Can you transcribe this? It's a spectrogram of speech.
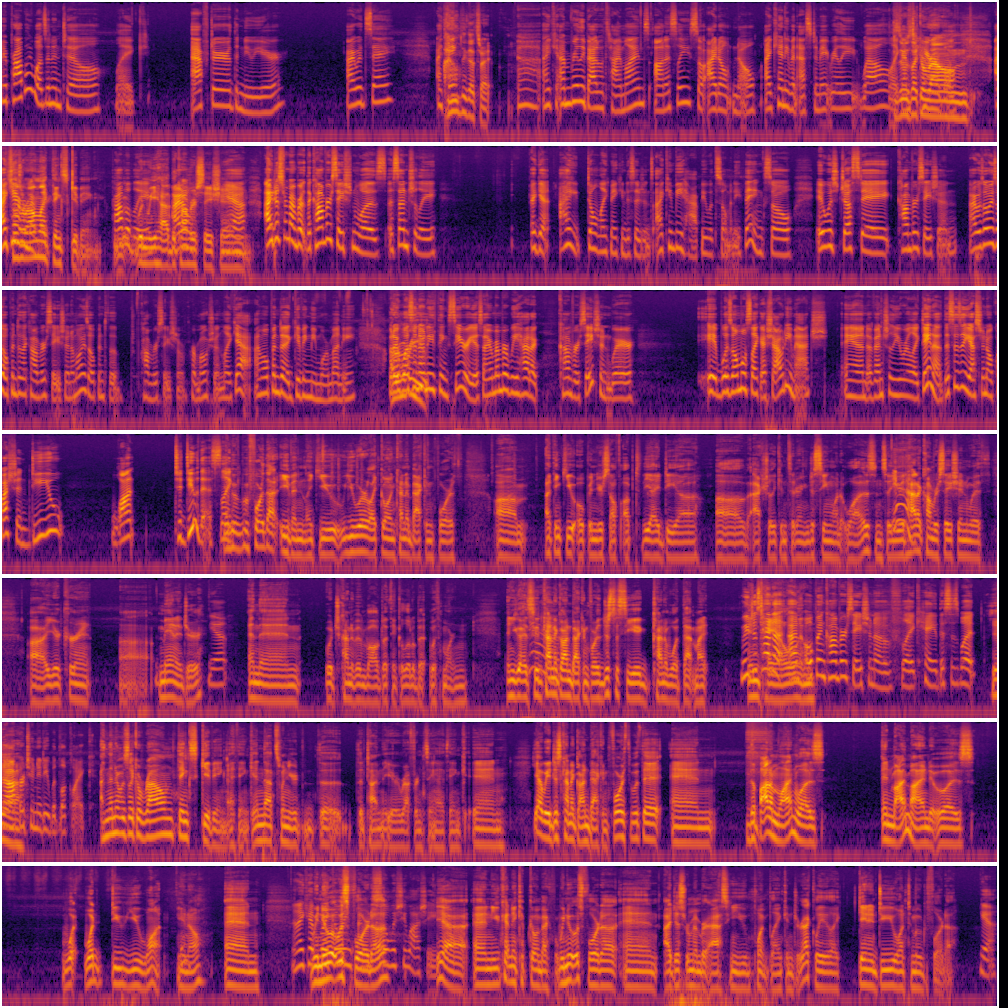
it probably wasn't until like after the new year, I would say. I I don't think, think that's right. uh, I, I'm really bad with timelines, honestly. So I don't know. I can't even estimate really well. Like it was I'm like terrible. around. I So it can't was around like Thanksgiving. Probably when we had the I conversation. Yeah, I just remember the conversation was essentially. Again, I don't like making decisions. I can be happy with so many things. So it was just a conversation. I was always open to the conversation. I'm always open to the conversation of promotion. Like, yeah, I'm open to giving me more money, but it wasn't you- anything serious. I remember we had a conversation where it was almost like a shouty match. And eventually you were like, Dana, this is a yes or no question. Do you want to do this? Like, before that, even like you, you were like going kind of back and forth. Um, I think you opened yourself up to the idea of actually considering just seeing what it was, and so you had Yeah. had a conversation with uh, your current uh, manager, yeah. and then which kind of involved, I think, a little bit with Morton, and you guys had kind of gone back and forth just to see kind of what that might. We just had a, an and- open conversation of like, hey, this is what the opportunity would look like. And then it was like around Thanksgiving, I think, and that's when you're the the time that you're referencing, I think. And yeah, we had just kind of gone back and forth with it, and the bottom line was, in my mind, it was, what what do you want, you know? And And I kept We knew like, it was going- Florida. so wishy washy. yeah, and you kind of kept going back. We knew it was Florida, and I just remember asking you point blank and directly, like, Dana, do you want to move to Florida? Yeah.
